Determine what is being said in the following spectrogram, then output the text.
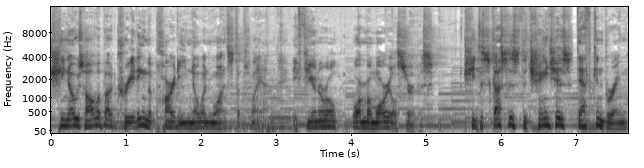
She knows all about creating the party no one wants to plan, a funeral or memorial service. She discusses the changes death can bring,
